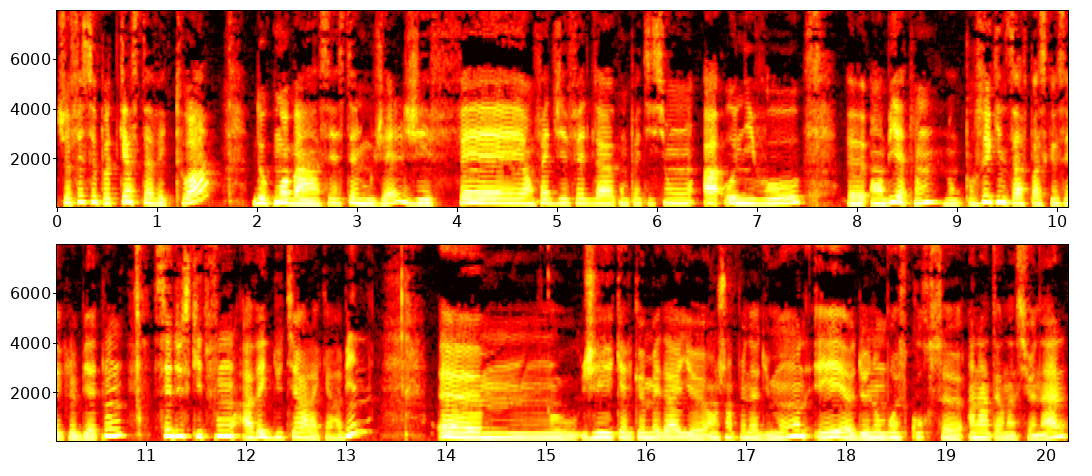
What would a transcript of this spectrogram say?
je fais ce podcast avec toi. Donc moi, bah, c'est Estelle Mougel. J'ai fait, en fait, j'ai fait de la compétition à haut niveau euh, en biathlon. Donc pour ceux qui ne savent pas ce que c'est que le biathlon, c'est du ski de fond avec du tir à la carabine. Euh, j'ai quelques médailles en championnat du monde et euh, de nombreuses courses à l'international.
